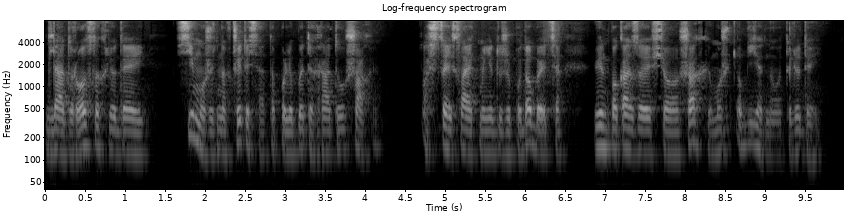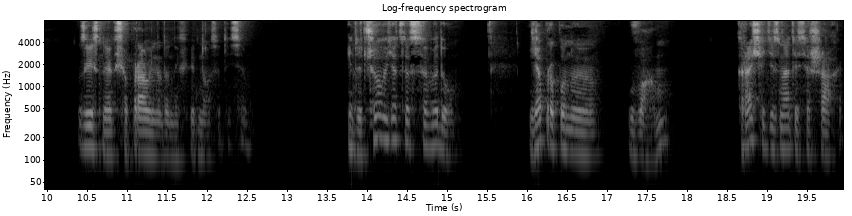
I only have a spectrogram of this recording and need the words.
для дорослих людей. Всі можуть навчитися та полюбити грати у шахи. Ось цей слайд мені дуже подобається. Він показує, що шахи можуть об'єднувати людей. Звісно, якщо правильно до них відноситися. І до чого я це все веду? Я пропоную вам краще дізнатися шахи.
